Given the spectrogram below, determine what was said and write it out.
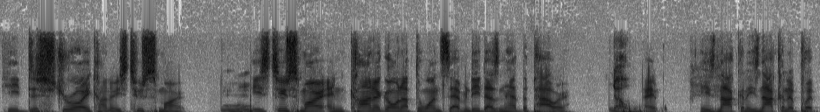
He'd destroy Conor. He's too smart. He's too smart, and Conor going up to 170 doesn't have the power. No. Right? He's not gonna. He's not gonna put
